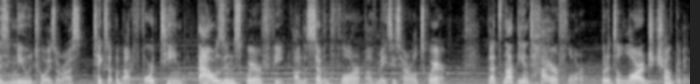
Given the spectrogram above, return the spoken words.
This new Toys R Us takes up about 14,000 square feet on the seventh floor of Macy's Herald Square. That's not the entire floor, but it's a large chunk of it.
